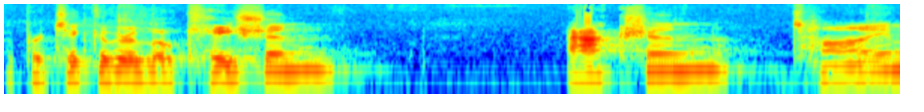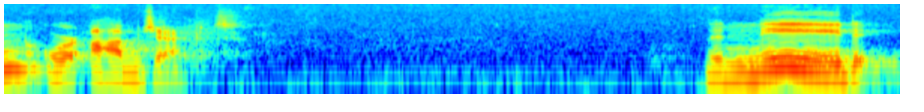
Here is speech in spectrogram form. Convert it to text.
a particular location, action, time, or object. The need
